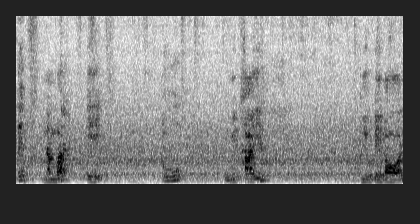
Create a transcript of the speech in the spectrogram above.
Okay number a 2 methyl butanol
